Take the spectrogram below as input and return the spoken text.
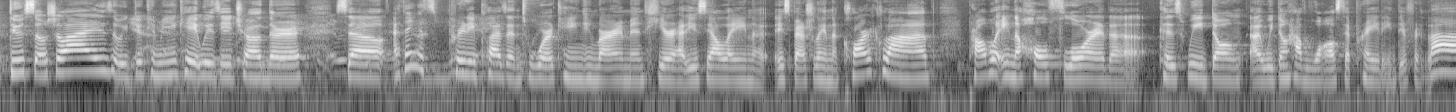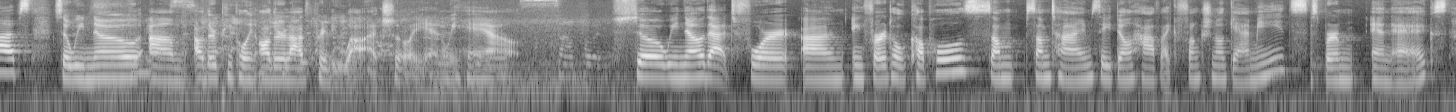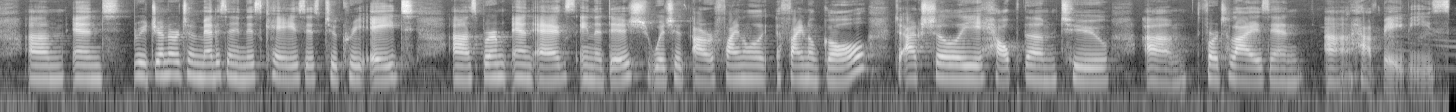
do socialize, we do communicate with each other. So I think it's pretty pleasant working environment here at UCLA, in the, especially in the Clark lab, probably in the whole floor, the because we don't uh, we don't have walls separating different labs, so we know um, other people in other labs pretty well actually, and we hang out. So we know that for um, infertile couples, some sometimes they don't have like functional gametes, sperm and eggs. Um, and regenerative medicine in this case is to create uh, sperm and eggs in a dish, which is our final final goal to actually help them to um, fertilize and uh, have babies.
